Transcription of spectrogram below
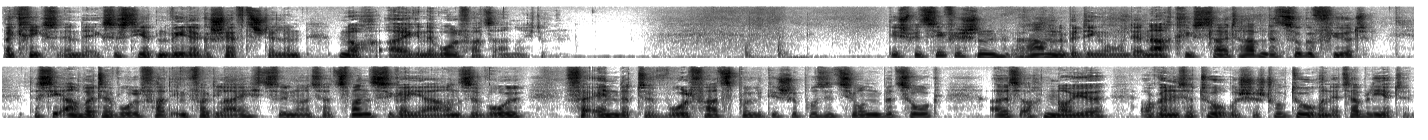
Bei Kriegsende existierten weder Geschäftsstellen noch eigene Wohlfahrtseinrichtungen. Die spezifischen Rahmenbedingungen der Nachkriegszeit haben dazu geführt, dass die Arbeiterwohlfahrt im Vergleich zu den 1920er Jahren sowohl veränderte wohlfahrtspolitische Positionen bezog, als auch neue organisatorische Strukturen etablierte.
